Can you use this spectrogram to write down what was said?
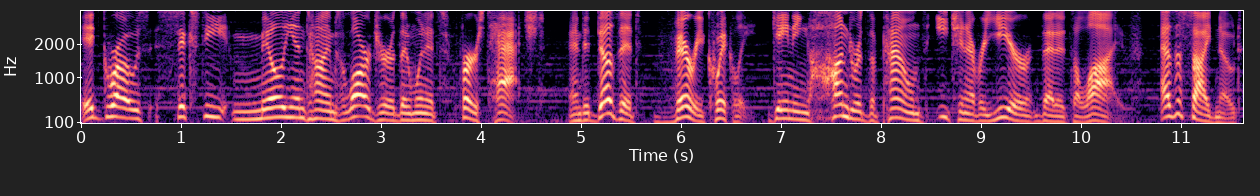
It grows 60 million times larger than when it's first hatched and it does it very quickly, gaining hundreds of pounds each and every year that it's alive. As a side note,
